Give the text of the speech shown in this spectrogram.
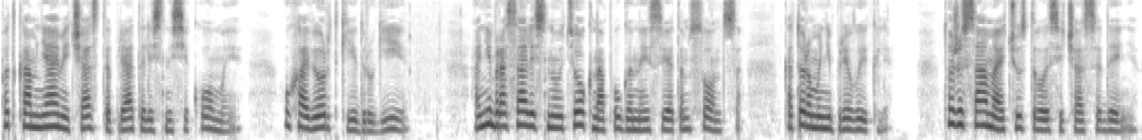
Под камнями часто прятались насекомые, уховертки и другие. Они бросались на утек, напуганные светом солнца, к которому не привыкли. То же самое чувствовала сейчас и Дэнни.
